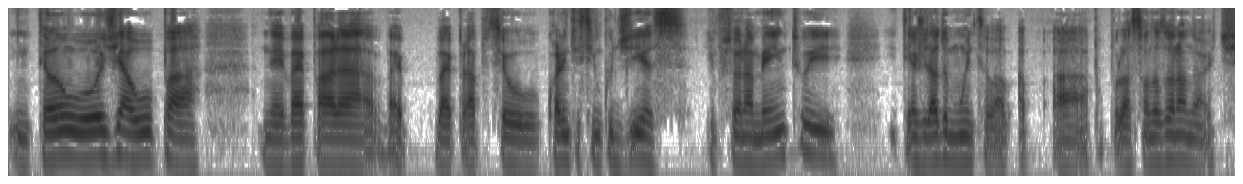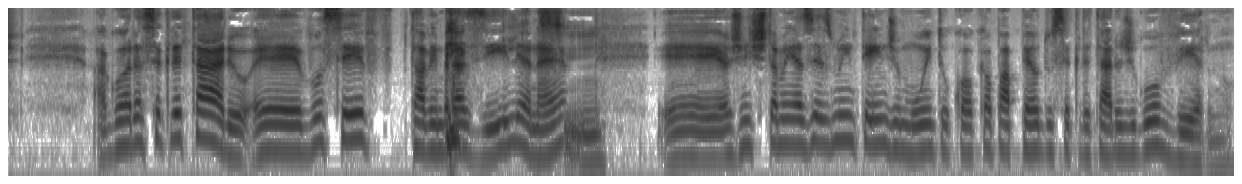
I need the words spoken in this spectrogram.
Então hoje a UPA né, vai para vai, vai para seu 45 dias em funcionamento e, e tem ajudado muito a, a- a população da zona norte. Agora, secretário, é, você estava em Brasília, né? Sim. É, a gente também às vezes não entende muito qual é o papel do secretário de governo,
